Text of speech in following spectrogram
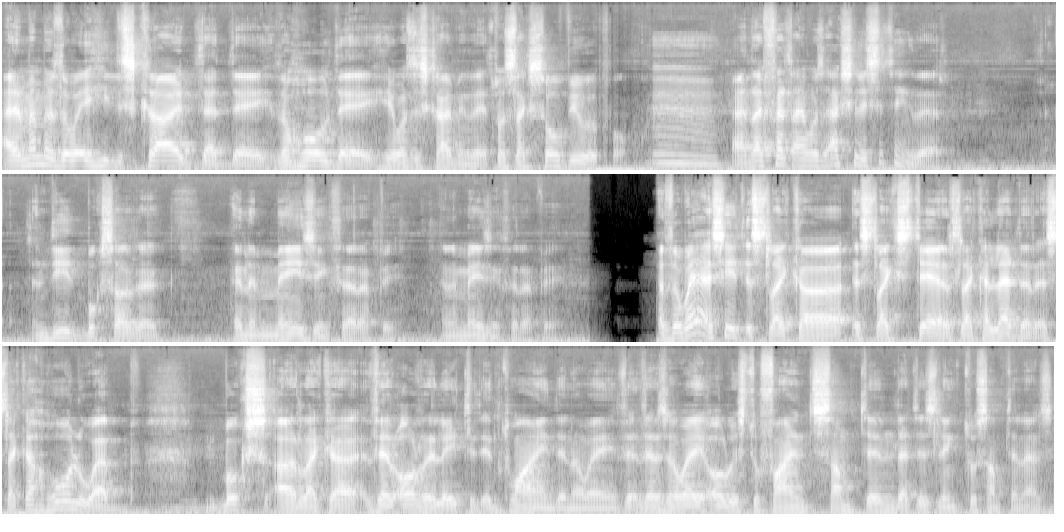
I remember the way he described that day, the whole day he was describing it. It was like so beautiful, and I felt I was actually sitting there. Indeed, books are like an amazing therapy, an amazing therapy. The way I see it, it is like a, it's like stairs, like a ladder. It's like a whole web. Books are like a, they're all related, entwined in a way. There's a way always to find something that is linked to something else.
